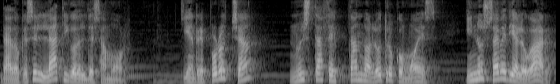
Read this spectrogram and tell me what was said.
dado que es el látigo del desamor. Quien reprocha no está aceptando al otro como es y no sabe dialogar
